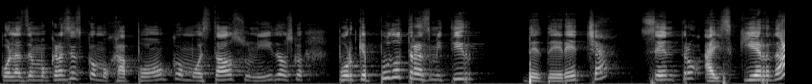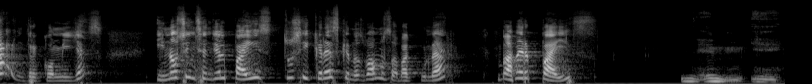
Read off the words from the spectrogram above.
con las democracias como Japón, como Estados Unidos, porque pudo transmitir de derecha, centro a izquierda, entre comillas, y no se incendió el país. ¿Tú sí crees que nos vamos a vacunar? ¿Va a haber país? Em, eh,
